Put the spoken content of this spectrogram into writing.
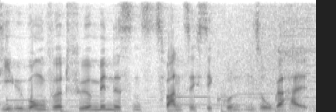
Die Übung wird für mindestens 20 Sekunden so gehalten.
